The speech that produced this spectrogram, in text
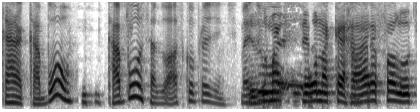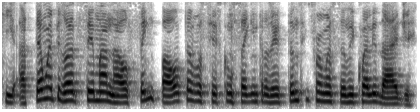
Cara, acabou. Acabou, sabe? Lascou pra gente. Mas, Mas o, o Marcel Nakahara falou que até um episódio semanal sem pauta, vocês conseguem trazer tanta informação e qualidade.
